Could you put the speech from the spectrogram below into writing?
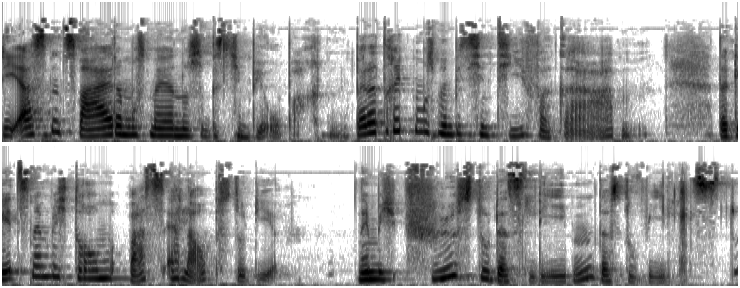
Die ersten zwei, da muss man ja nur so ein bisschen beobachten. Bei der dritten muss man ein bisschen tiefer graben. Da geht es nämlich darum, was erlaubst du dir? Nämlich führst du das Leben, das du willst,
